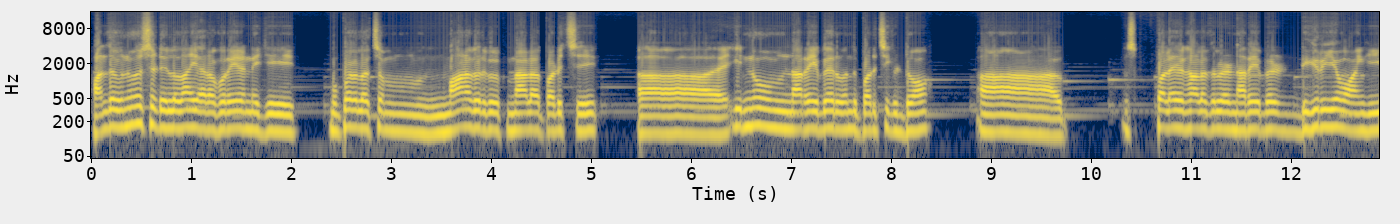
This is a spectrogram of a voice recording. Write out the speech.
அந்த யூனிவர்சிட்டியில் தான் ஏறக்குறைய இன்னைக்கு முப்பது லட்சம் மாணவர்களுக்கு மேலே படித்து இன்னும் நிறைய பேர் வந்து படிச்சுக்கிட்டோம். பழைய காலத்தில் நிறைய பேர் டிகிரியும் வாங்கி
